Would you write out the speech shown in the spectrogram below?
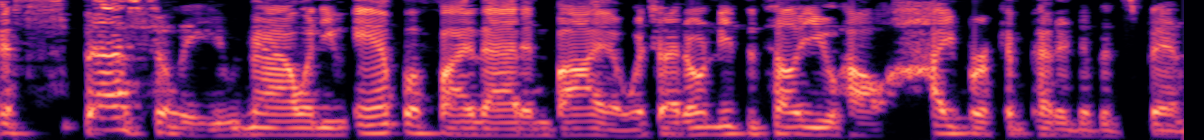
especially now when you amplify that in bio, which I don't need to tell you how hyper competitive it's been.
